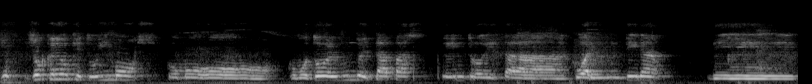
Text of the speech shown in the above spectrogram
yo, creo que tuvimos, como, como todo el mundo, etapas dentro de esta cuarentena de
